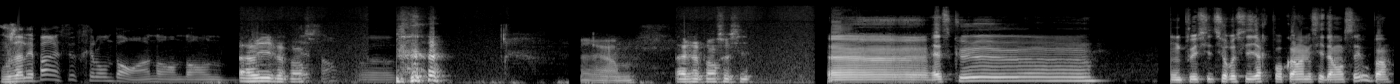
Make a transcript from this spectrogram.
Vous allez pas rester très longtemps hein, dans, dans Ah oui, je pense. hein, euh. Euh, Ah, je pense aussi. Euh, Est-ce que on peut essayer de se ressaisir pour quand même essayer d'avancer ou pas?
